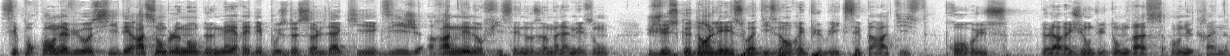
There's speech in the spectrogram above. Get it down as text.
C'est pourquoi on a vu aussi des rassemblements de mères et d'épouses de soldats qui exigent ramener nos fils et nos hommes à la maison, jusque dans les soi-disant républiques séparatistes pro-russes de la région du Donbass en Ukraine.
